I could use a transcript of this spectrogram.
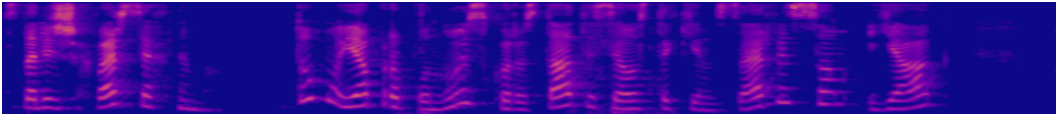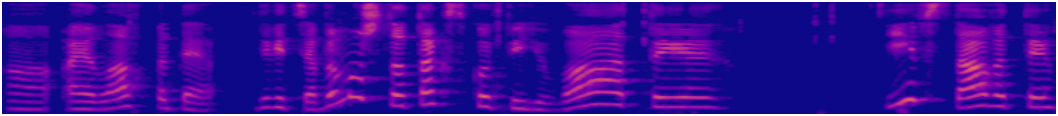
в старіших версіях нема. Тому я пропоную скористатися ось таким сервісом, як I Love PDF. Дивіться, ви можете так скопіювати і вставити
